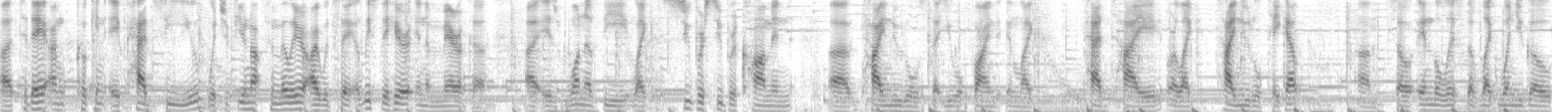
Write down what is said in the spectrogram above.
Uh, today I'm cooking a pad see ew, which if you're not familiar, I would say at least here in America uh, is one of the like super super common uh, Thai noodles that you will find in like pad Thai or like Thai noodle takeout. Um, so in the list of like when you go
